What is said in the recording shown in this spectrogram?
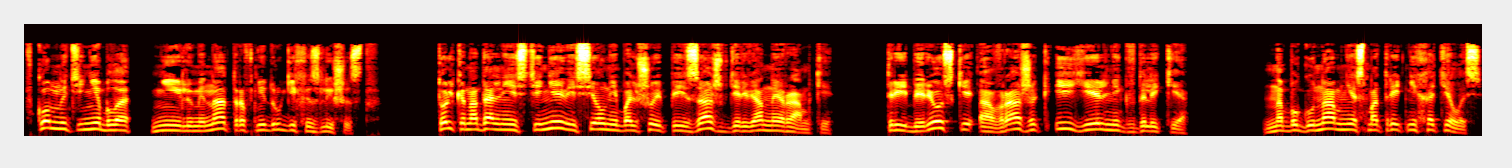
В комнате не было ни иллюминаторов, ни других излишеств. Только на дальней стене висел небольшой пейзаж в деревянной рамке. Три березки, овражек и ельник вдалеке. На Багуна мне смотреть не хотелось.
